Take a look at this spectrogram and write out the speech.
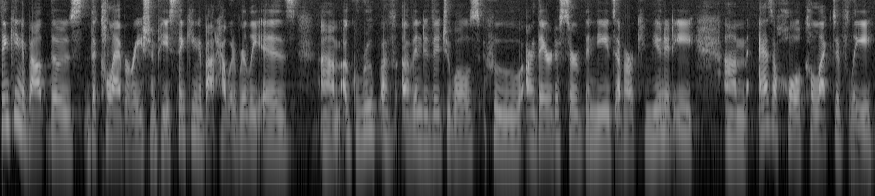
thinking about those, the collaboration piece, thinking about how it really is um, a group of, of individuals who are there to serve the needs of our community um, as a whole collectively.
